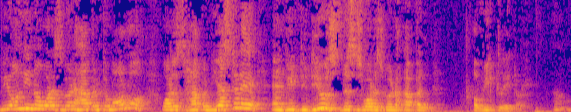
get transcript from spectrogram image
We only know what is going to happen tomorrow, what has happened yesterday, and we deduce this is what is going to happen a week later. No.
